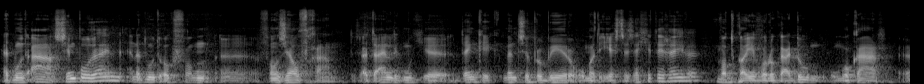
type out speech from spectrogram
Het moet A, simpel zijn en het moet ook van, eh, vanzelf gaan. Dus uiteindelijk moet je, denk ik, mensen proberen om het eerste zetje te geven. Wat kan je voor elkaar doen om elkaar eh,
